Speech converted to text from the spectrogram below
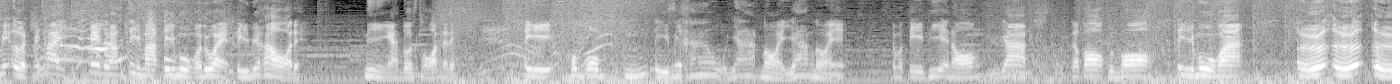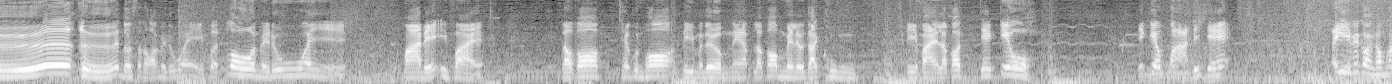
ไม่เอิดไม่ใช่เมเลยนะตีมาตีหมู่มาด้วย ตีไม่เข้าอะเดนี่ไงโดนซ้อนเลยเดตีคมๆอืมตีไม่เข้ายากหน่อย ยากหน่อยจะมาตีพี่ไอ้น้องยาก แล้วก็คุณพ่อตีหมู่มา เออเออเออเออโดนสะท้อนไปด้วย เปิดโลนไปด้วย มาเดอีกฝ่ายแล้วก็ใช้คุณพ่อตีเหมือนเดิมนะครับแล้วก็เมโลดัสคุงตีไปแล้วก็เจเกล เจเกลปาดดิเจ๊ตีไปก่อนขำ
